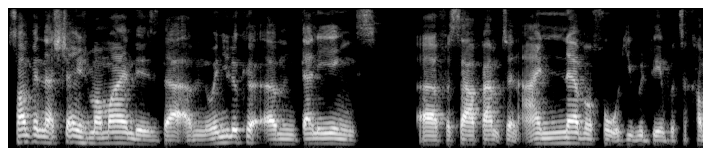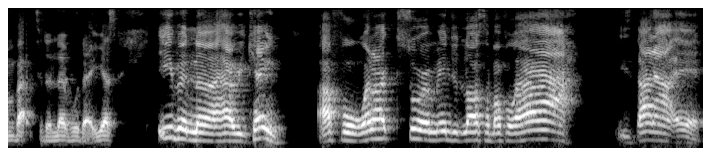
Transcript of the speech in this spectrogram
something that's changed my mind is that um, when you look at um, Danny Ings uh, for Southampton, I never thought he would be able to come back to the level that he has. Even uh, Harry Kane, I thought when I saw him injured last time, I thought, ah, he's done out here.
